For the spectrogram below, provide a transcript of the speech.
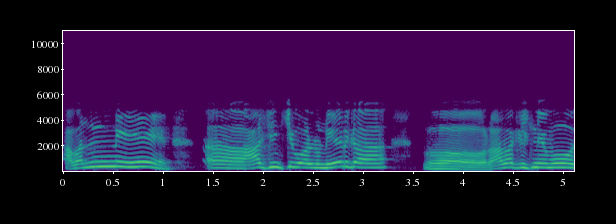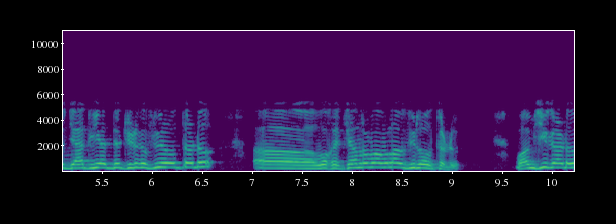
అవన్నీ ఆశించి వాళ్ళు నేరుగా రాధాకృష్ణ ఏమో జాతీయ అధ్యక్షుడిగా ఫీల్ అవుతాడు ఒక చంద్రబాబులా ఫీల్ అవుతాడు. వంశీగాడు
